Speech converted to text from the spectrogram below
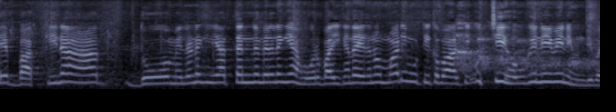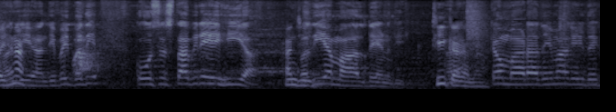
ਤੇ ਬਾਕੀ ਨਾ ਦੋ ਮਿਲਣਗੀਆਂ ਤਿੰਨ ਮਿਲਣਗੀਆਂ ਹੋਰ ਬਾਈ ਕਹਿੰਦਾ ਇਹਦੇ ਨਾਲ ਮਾੜੀ ਮੋਟੀ ਕੁਆਲਿਟੀ ਉੱਚੀ ਹੋਊਗੀ ਨੀਵੀਂ ਨਹੀਂ ਹੁੰਦੀ ਬਾਈ ਹਨਾ? ਹਾਂਜੀ ਹਾਂਜੀ ਬਾਈ ਵਧੀਆ। ਕੋਸ਼ਿਸ਼ ਤਾਂ ਵੀਰੇ ਇਹੀ ਆ। ਵਧੀਆ ਮਾਲ ਦੇਣ ਦੀ। ਠੀਕ ਆ ਗੱਲ। ਕਿਉਂ ਮਾੜਾ ਦੇਵਾਂਗੇ ਦੇਖ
